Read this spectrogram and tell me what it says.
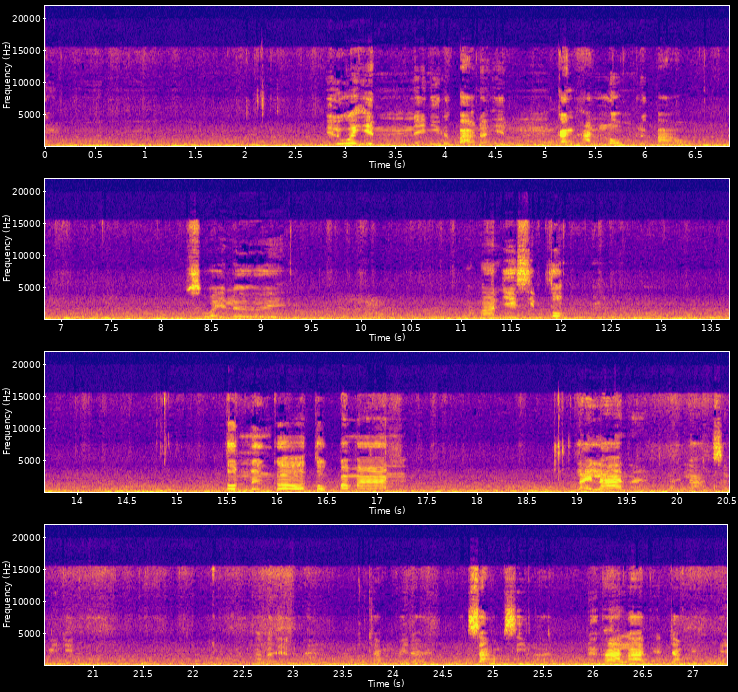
งไม่รู้ว่าเห็นในนี้หรือเปล่านะ เห็นกังหันลมหรือเปล่า สวยเลย ประมาณยี่สิบต้น ต้นหนึ่งก็ตกประมาณ หลายล้านนะ หลายล้านสวีเดนเท่าไหร่อะจำไม่ได้ สามสี่ล้าน หรือห้าล้านเนี่ยจำไม่ไม่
